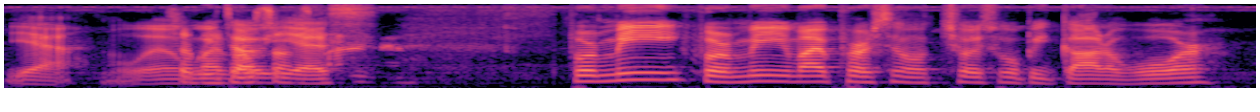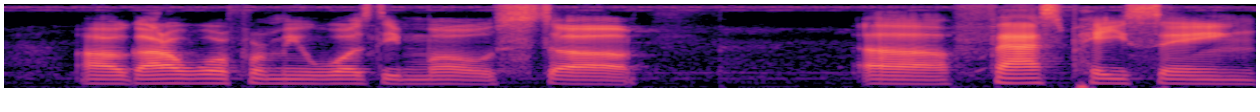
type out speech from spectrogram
Yeah, when So we my talk, yes. Spider-Man. For me, for me, my personal choice will be God of War. Uh, God of War for me was the most uh, uh, fast-pacing,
